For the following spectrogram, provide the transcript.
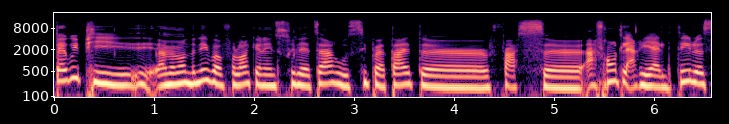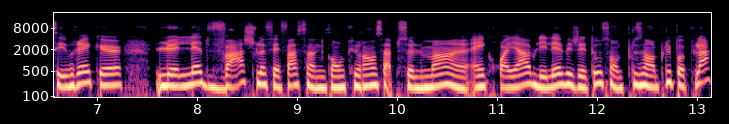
Ben oui, puis à un moment donné, il va falloir que l'industrie laitière aussi peut-être euh, fasse euh, affronte la réalité. Là, c'est vrai que le lait de vache là, fait face à une concurrence absolument euh, incroyable. Les laits végétaux sont de plus en plus populaires.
